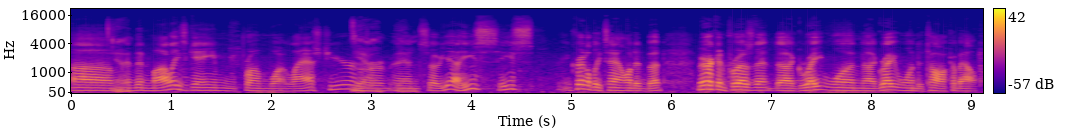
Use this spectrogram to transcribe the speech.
Um, Yeah. And then Molly's Game from what last year, Yeah, or, yeah. and so yeah, he's he's incredibly talented. But American President, uh, great one, uh, great one to talk about.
